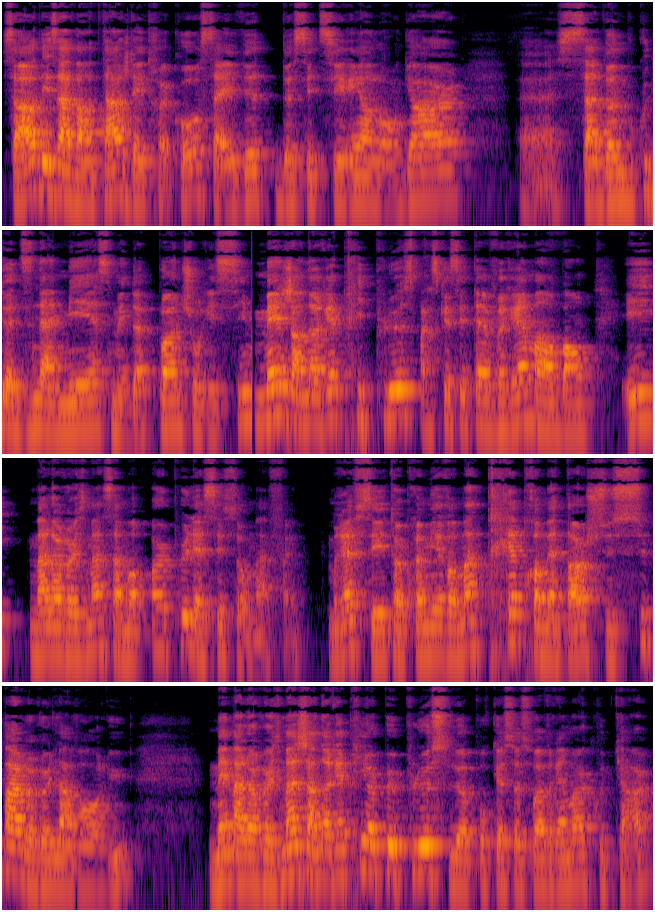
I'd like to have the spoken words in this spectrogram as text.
Ça a des avantages d'être court, ça évite de s'étirer en longueur, euh, ça donne beaucoup de dynamisme et de punch au récit, mais j'en aurais pris plus parce que c'était vraiment bon et malheureusement ça m'a un peu laissé sur ma faim. Bref, c'est un premier roman très prometteur. Je suis super heureux de l'avoir lu. Mais malheureusement, j'en aurais pris un peu plus là, pour que ce soit vraiment un coup de cœur.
